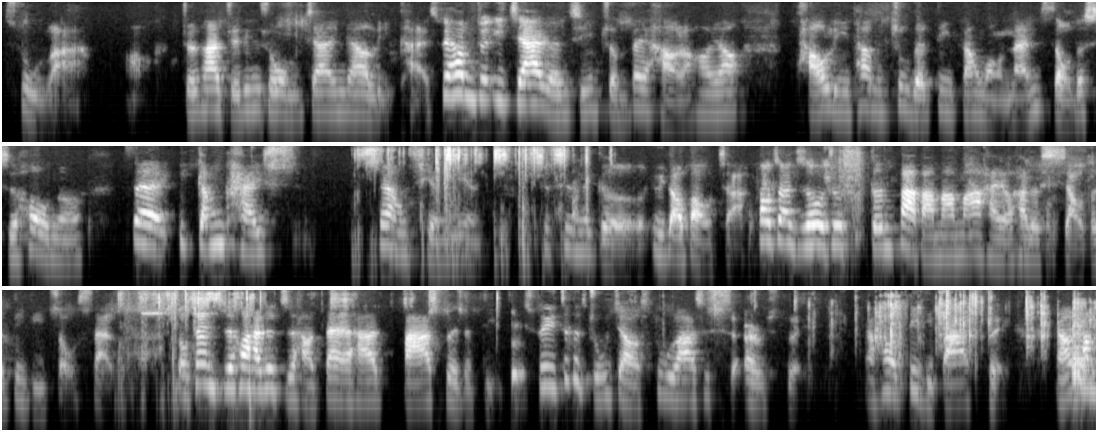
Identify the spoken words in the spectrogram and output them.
素拉啊，就是他决定说我们家应该要离开，所以他们就一家人其实准备好，然后要逃离他们住的地方往南走的时候呢，在一刚开始非常前面就是那个遇到爆炸，爆炸之后就跟爸爸妈妈还有他的小的弟弟走散了，走散之后他就只好带着他八岁的弟弟，所以这个主角素拉是十二岁，然后弟弟八岁。然后他们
